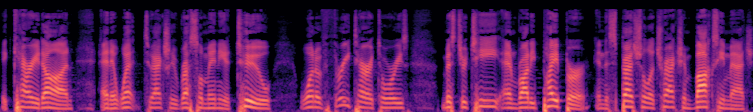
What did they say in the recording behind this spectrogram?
It carried on, and it went to actually WrestleMania 2, one of three territories. Mr. T and Roddy Piper in the special attraction boxing match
